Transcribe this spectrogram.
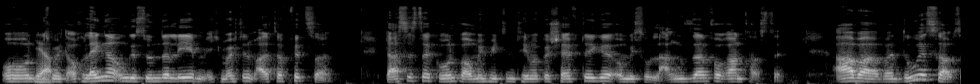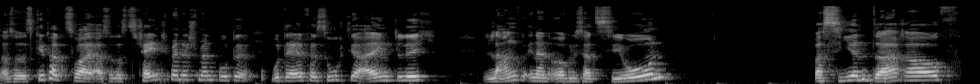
Und ja. ich möchte auch länger und gesünder leben. Ich möchte im Alter fit sein. Das ist der Grund, warum ich mich mit dem Thema beschäftige und mich so langsam vorantaste. Aber wenn du es sagst, also es gibt halt zwei, also das Change Management Modell versucht ja eigentlich lang in einer Organisation basierend darauf,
